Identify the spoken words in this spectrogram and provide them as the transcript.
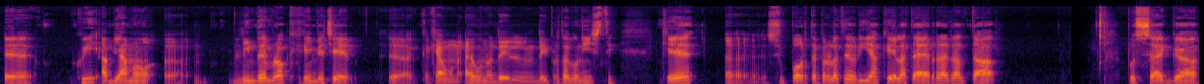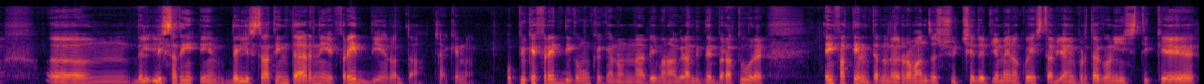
Eh, qui abbiamo eh, Lindenbrock che invece eh, che è, un, è uno del, dei protagonisti che supporta però la teoria che la Terra in realtà possegga ehm, degli, strati, degli, strati, interni freddi in realtà, cioè che, o più che freddi comunque che non arrivano a grandi temperature. E infatti all'interno del romanzo succede più o meno questo, abbiamo i protagonisti che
